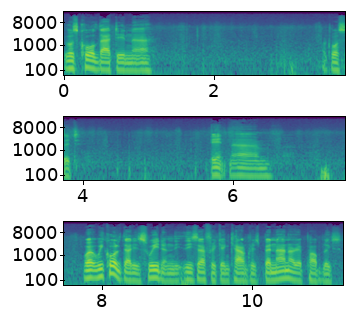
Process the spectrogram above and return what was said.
it was called that in uh, what was it? In um, well, we call it that in Sweden. These African countries, banana republics,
